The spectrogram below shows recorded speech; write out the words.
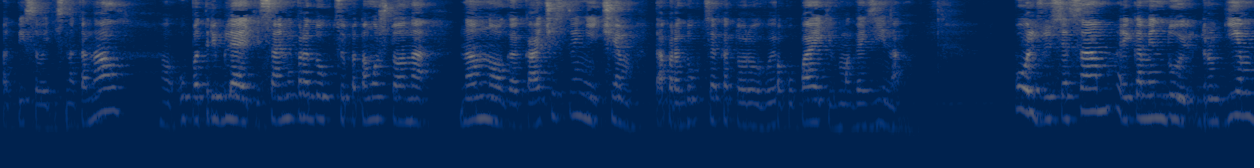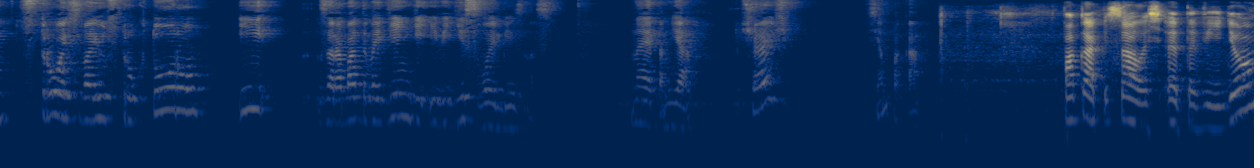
Подписывайтесь на канал. Употребляйте сами продукцию, потому что она намного качественнее, чем та продукция, которую вы покупаете в магазинах. Пользуйся сам, рекомендуй другим, строй свою структуру и зарабатывай деньги и веди свой бизнес. На этом я прощаюсь. Всем пока. Пока писалось это видео,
